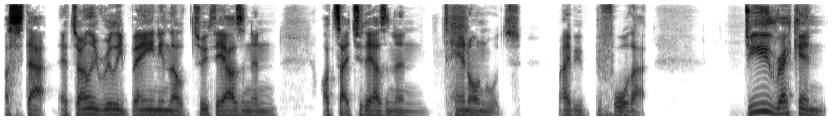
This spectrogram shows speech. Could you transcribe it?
a stat. It's only really been in the 2000 and I'd say 2010 onwards maybe before that. Do you reckon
